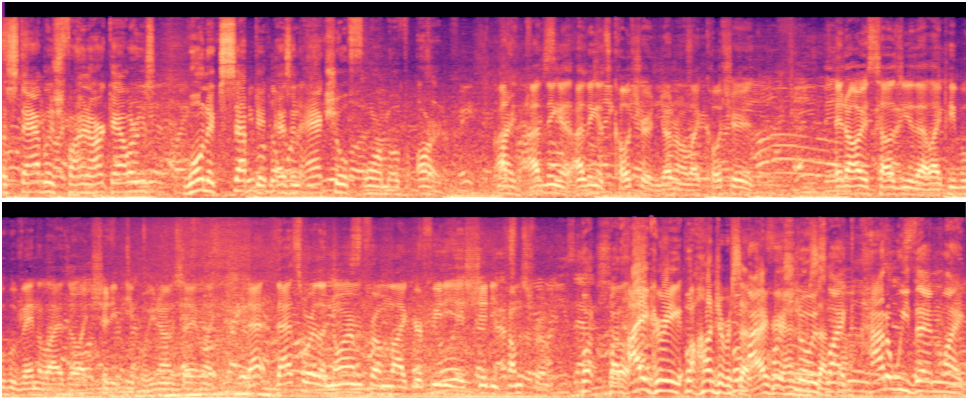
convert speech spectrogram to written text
established fine art galleries won't accept it as an actual form of art. Like I think it, I think it's culture in general. Like culture, it always tells you that like people who vandalize are like shitty people. You know what I'm saying? Like that that's where the norm from like graffiti is shitty comes from. But, but I agree 100%. But my I agree question is like, how do we then like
